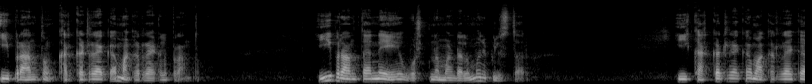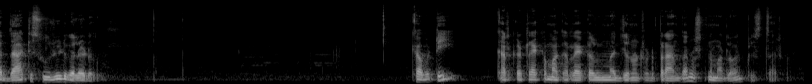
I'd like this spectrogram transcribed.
ఈ ప్రాంతం కర్కట రేఖ మకర రేఖల ప్రాంతం. ఈ ప్రాంతాన్ని ఉష్ణ మండలం అని పిలుస్తారు. ఈ కర్కట రేఖ మకర రేఖ దాటి సూర్యుడు వెళ్ళడు. కాబట్టి కర్కట రేఖ మకర రేఖల మధ్య ఉన్నటువంటి ప్రాంతాన్ని ఉష్ణమండలం అని పిలుస్తారు.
